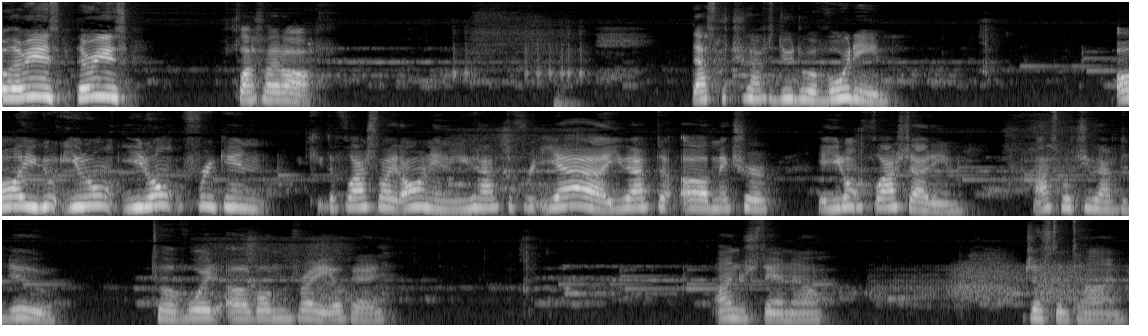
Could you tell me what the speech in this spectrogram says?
Oh, there he is! There he is! Flashlight off. That's what you have to do to avoid him. Oh, you you don't you don't freaking keep the flashlight on him. You have to free yeah, you have to uh make sure yeah, you don't flash at him. That's what you have to do to avoid uh Golden Freddy. Okay. I understand now. Just in time.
